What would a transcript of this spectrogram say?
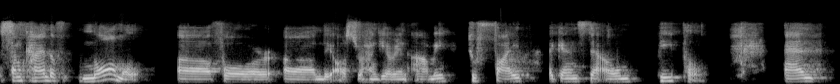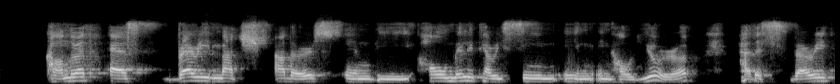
some kind of normal uh, for um, the Austro-Hungarian army to fight against their own people. And Conrad, as very much others in the whole military scene in, in whole Europe, had a very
